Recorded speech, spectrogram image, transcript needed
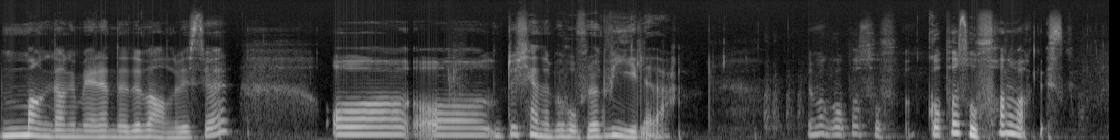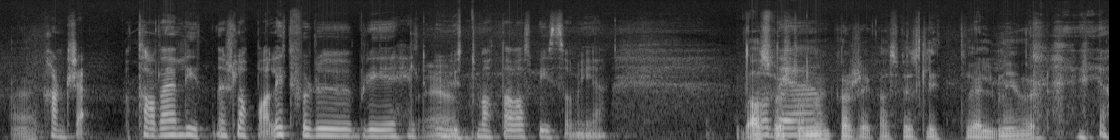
mange ganger mer enn det du vanligvis gjør. Og, og du kjenner behov for å hvile deg. Du må gå på, sof gå på sofaen, faktisk. Kanskje. Ta deg en liten slapp av litt, for du blir helt Ja. utmatta av å spise så mye. Da spørs det- om du kanskje ikke har spist litt vel mye, vel. Ja,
